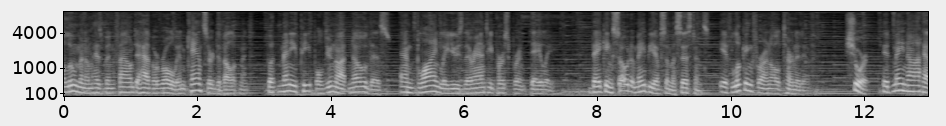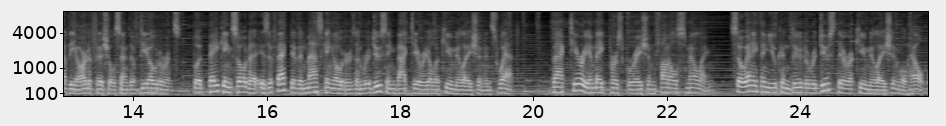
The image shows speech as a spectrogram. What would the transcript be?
Aluminum has been found to have a role in cancer development, but many people do not know this and blindly use their antiperspirant daily. Baking soda may be of some assistance if looking for an alternative. Sure, it may not have the artificial scent of deodorants, but baking soda is effective in masking odors and reducing bacterial accumulation in sweat. Bacteria make perspiration foul-smelling, so anything you can do to reduce their accumulation will help.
